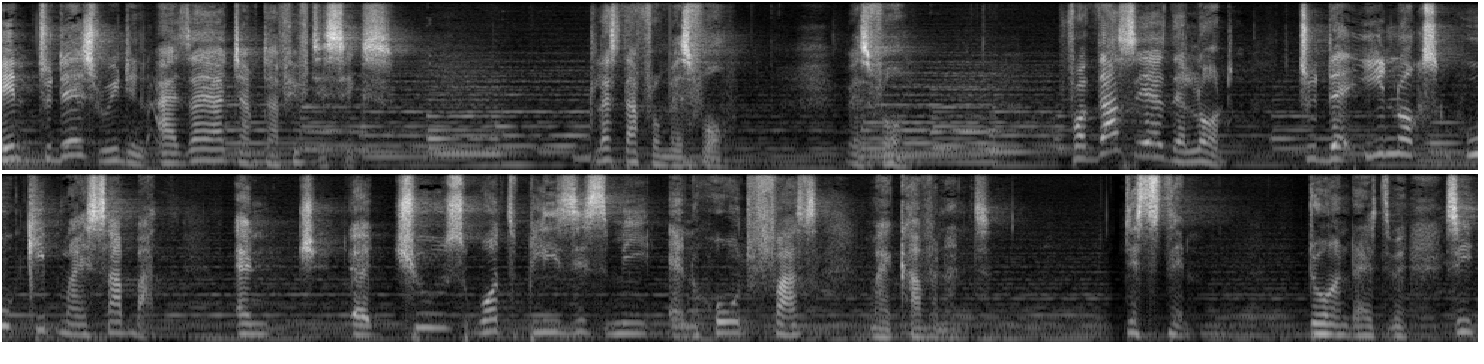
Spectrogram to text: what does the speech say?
In today's reading, Isaiah chapter 56, let's start from verse 4. Verse 4. For thus says the Lord, to the eunuchs who keep my Sabbath and uh, choose what pleases me and hold fast my covenant. This thing, don't underestimate. See,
